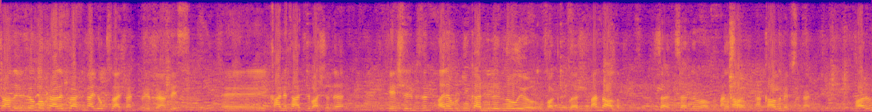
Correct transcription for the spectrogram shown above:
şu anda vizyonda o kadar da güzel filmler yok zaten. Öyle bir dönemdeyiz. Ee, karne tatili başladı. Gençlerimizin Aynen bugün karnelerine oluyor ufaklıklar. ben de aldım. Sen, sen de mi aldın? Ben, Nasıl kal- aldın? ben kaldım hepsinden. Harbi mi?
